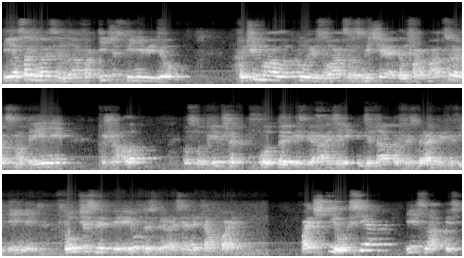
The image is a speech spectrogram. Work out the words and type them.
И я согласен, да, фактически не ведем. Очень мало кто из вас размещает информацию о рассмотрении жалоб, поступивших от избирателей, кандидатов, избирательных объединений, в том числе в период избирательной кампании. Почти у всех есть надпись.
